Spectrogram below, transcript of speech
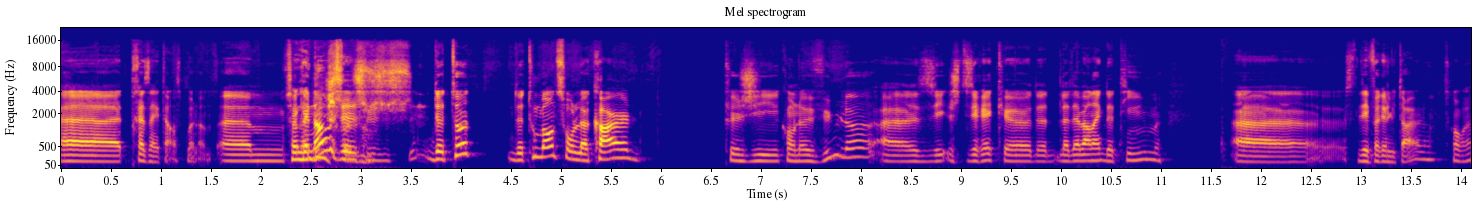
Euh, très intense, bonhomme. Euh, fait que non, je- je- de, tout, de tout le monde sur le card que j'ai qu'on a vu, là, euh, je dirais que de, de la tabarnak de team, euh, c'est des vrais lutteurs, là, tu comprends?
